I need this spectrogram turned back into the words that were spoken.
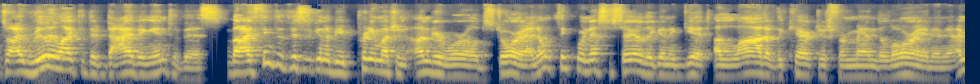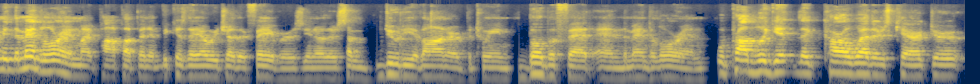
so I really like that they're diving into this, but I think that this is going to be pretty much an underworld story. I don't think we're necessarily going to get a lot of the characters from Mandalorian in it. I mean, the Mandalorian might pop up in it because they owe each other favors. You know, there's some duty of honor between Boba Fett and the Mandalorian. We'll probably get the Carl Weathers character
